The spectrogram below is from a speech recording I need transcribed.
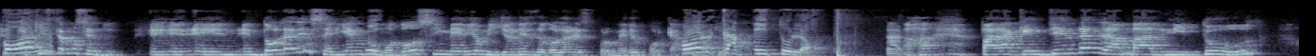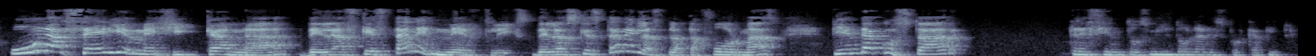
por, Aquí estamos en, en- en- en dólares, serían como dos y medio millones de dólares promedio por capítulo. por capítulo. Ajá. Para que entiendan la magnitud, una serie mexicana de las que están en Netflix, de las que están en las plataformas, tiende a costar 300 mil dólares por capítulo.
